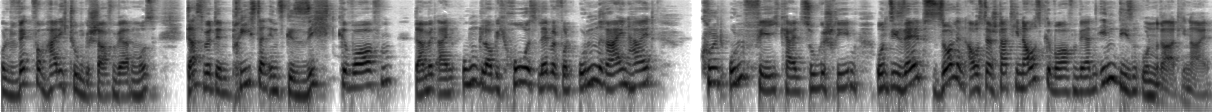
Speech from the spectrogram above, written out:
und weg vom Heiligtum geschaffen werden muss. Das wird den Priestern ins Gesicht geworfen, damit ein unglaublich hohes Level von Unreinheit Kultunfähigkeit zugeschrieben und sie selbst sollen aus der Stadt hinausgeworfen werden in diesen Unrat hinein.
